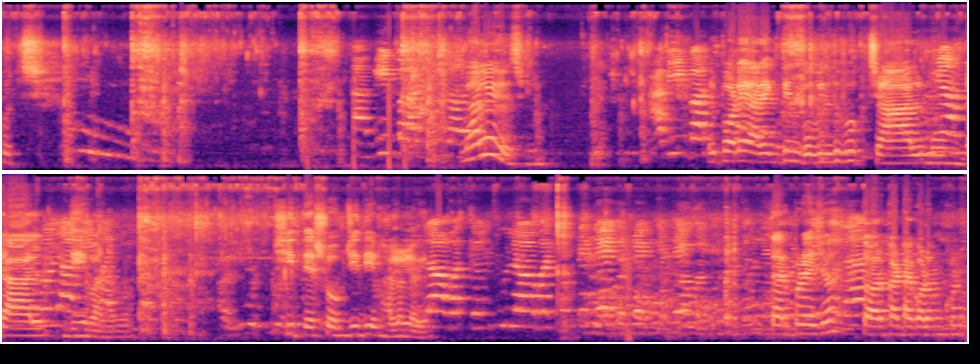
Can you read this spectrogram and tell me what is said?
করছি। ভালোই হয়েছিল। এরপরে আরেকদিন গোবিন্দভোগ চাল, মুগ ডাল দিয়ে বানাবো। শীতের সবজি দিয়ে ভালো লাগে। তারপরে এই যে তরকাটা গরম করব।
